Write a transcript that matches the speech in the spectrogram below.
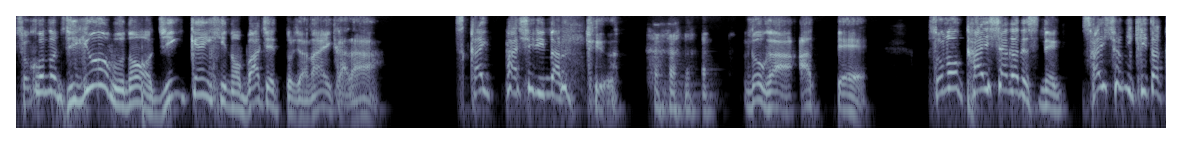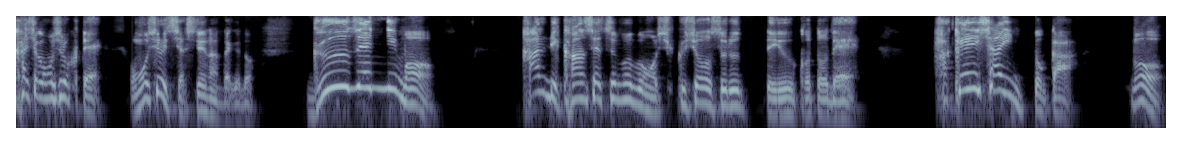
そこの事業部の人件費のバジェットじゃないから、使いっ走りになるっていう のがあって、その会社がですね、最初に聞いた会社が面白くて、面白いっちゃ失礼なんだけど、偶然にも管理間接部分を縮小するっていうことで、派遣社員とかの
